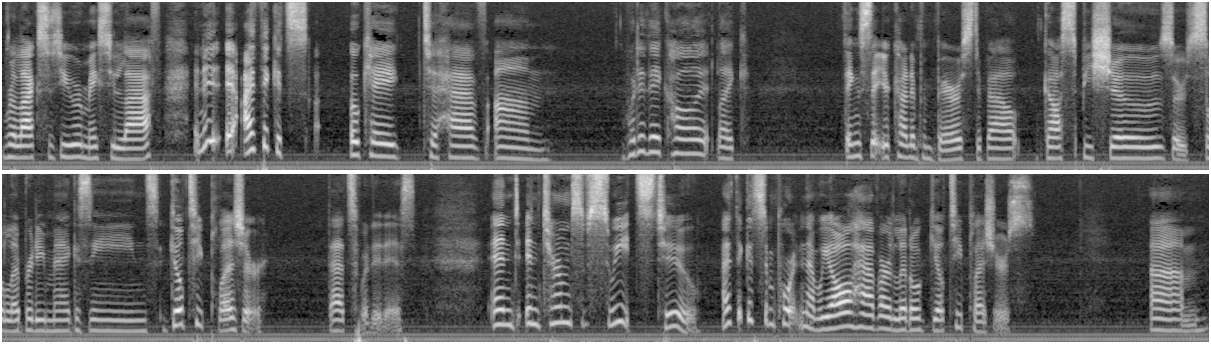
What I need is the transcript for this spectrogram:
relaxes you or makes you laugh. And it, it, I think it's okay to have um, what do they call it? Like things that you're kind of embarrassed about, gossipy shows or celebrity magazines, guilty pleasure. That's what it is. And in terms of sweets, too, I think it's important that we all have our little guilty pleasures um,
